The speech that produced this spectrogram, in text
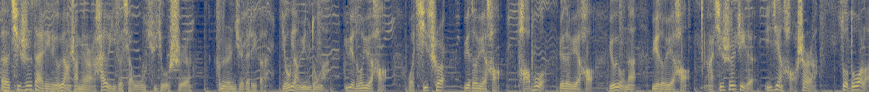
呃，其实，在这个有氧上面还有一个小误区，就是很多人觉得这个有氧运动啊，越多越好。我骑车越多越好，跑步越多越好，游泳呢越多越好啊。其实这个一件好事儿啊，做多了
